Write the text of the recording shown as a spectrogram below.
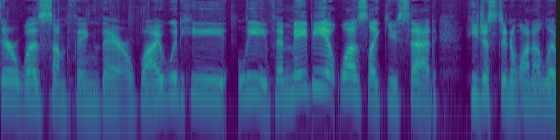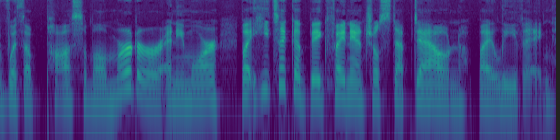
there was something there. Why would he leave? And maybe it was, like you said, he just didn't want to live with a possible murderer anymore, but he took a big financial step down by leaving.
